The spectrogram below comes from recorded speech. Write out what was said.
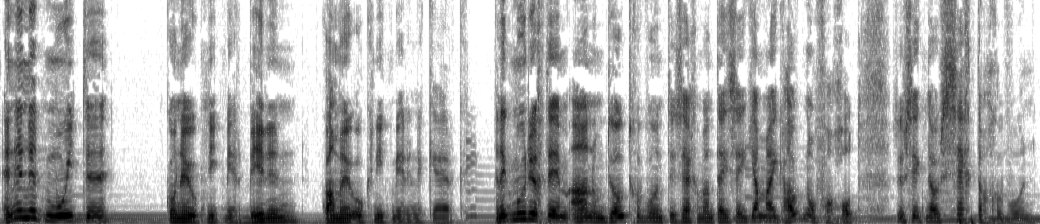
En in het moeite kon hij ook niet meer bidden, kwam hij ook niet meer in de kerk. En ik moedigde hem aan om doodgewoon te zeggen, want hij zei, ja, maar ik houd nog van God. Dus ik, nou zeg dan gewoon,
